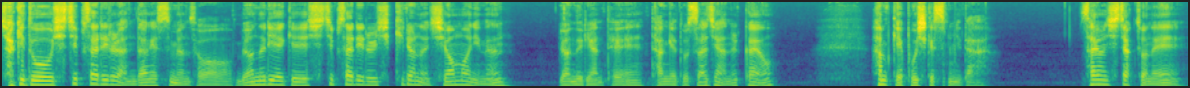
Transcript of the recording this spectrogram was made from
자기도 시집살이를 안 당했으면서 며느리에게 시집살이를 시키려는 시어머니는 며느리한테 당해도 싸지 않을까요? 함께 보시겠습니다. 사연 시작 전에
